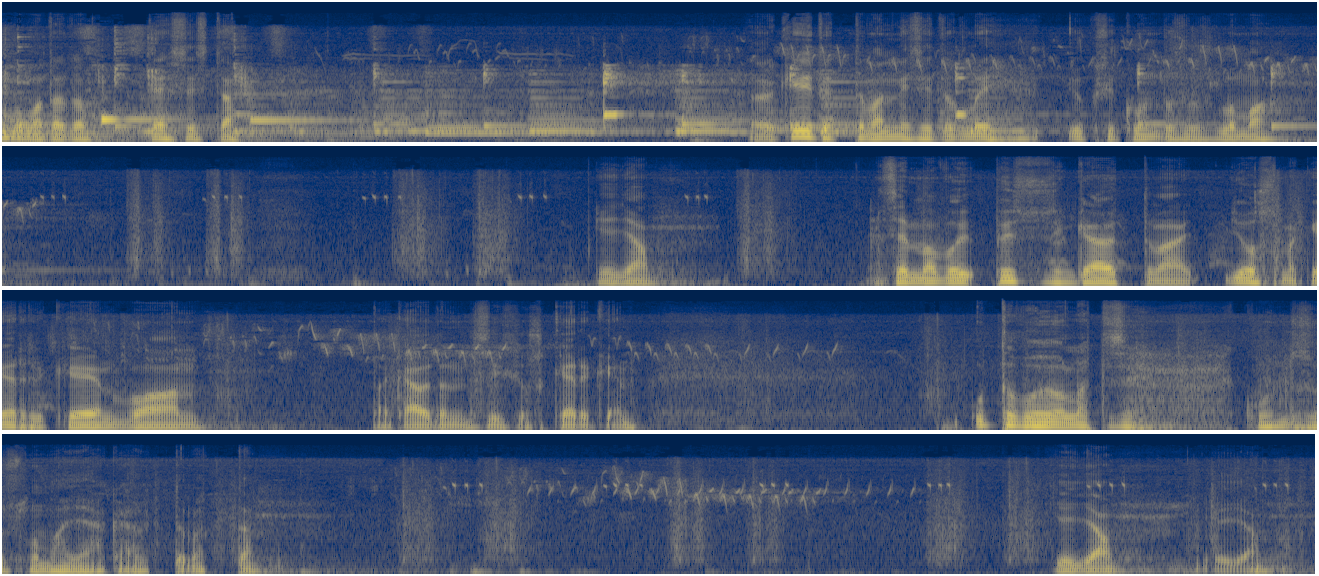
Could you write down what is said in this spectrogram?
ampumatato Kessistä kiitettävän, niin siitä tuli yksi kuntoisuusloma. Ja, ja sen mä voi, pystyisin käyttämään, jos mä kerkeen vaan. Tai käytän siis, jos kerkeen. Mutta voi olla, että se kuntoisuusloma jää käyttämättä. Ja ja, ja ja.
